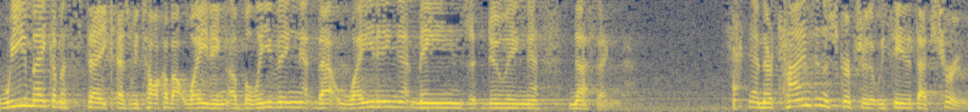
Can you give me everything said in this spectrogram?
we make a mistake as we talk about waiting of believing that waiting means doing nothing. And there are times in the scripture that we see that that's true.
